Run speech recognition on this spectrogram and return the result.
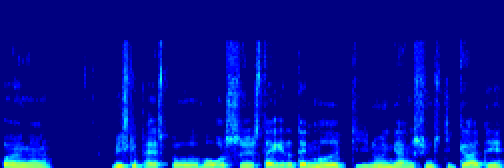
prøv en gang, vi skal passe på vores øh, stat, og den måde, de nu engang synes, de gør det,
